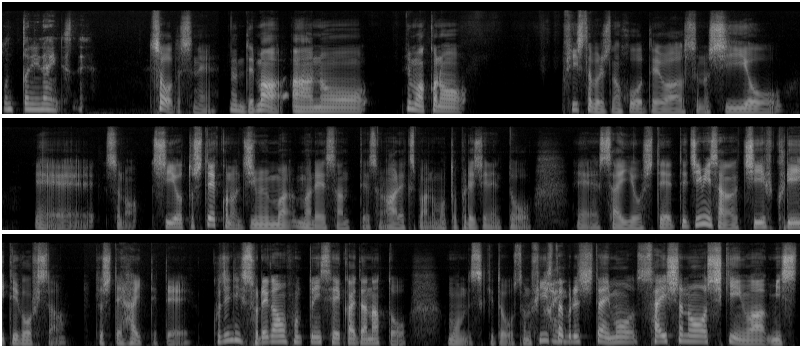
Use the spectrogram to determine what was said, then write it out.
本当にないんですね、そうですね。なんでまああのでもこのフィスタブルズの方ではその CEO えーその CEO としてこのジム・マレーさんってその RX バーの元プレジデントを、えー採用してでジミーさんが Chief Creative Officer として入ってて個人的にそれが本当に正解だなと思うんですけどそのフィースタブル自体も最初の資金はミス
